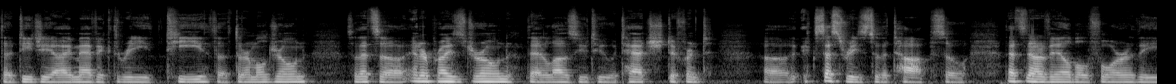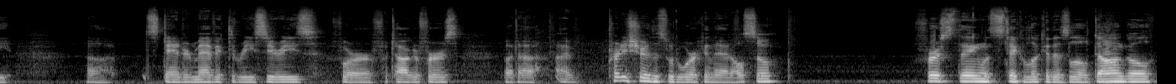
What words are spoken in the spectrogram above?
the DJI Mavic 3T, the thermal drone. So that's an enterprise drone that allows you to attach different uh, accessories to the top. So that's not available for the uh, standard Mavic 3 series for photographers, but uh, I'm pretty sure this would work in that also. First thing, let's take a look at this little dongle.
